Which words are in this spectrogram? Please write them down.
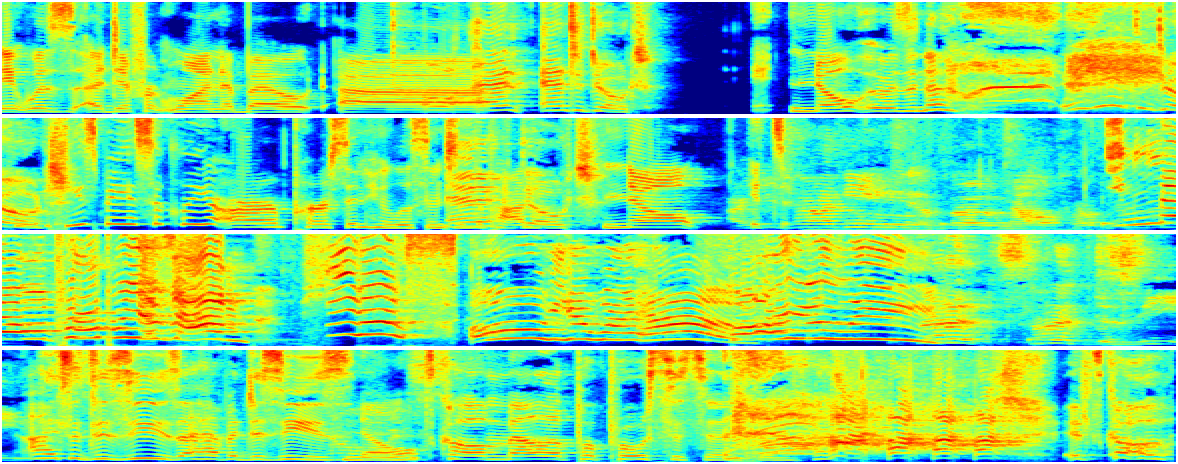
it was a different one about. Oh, uh an- antidote. No, it was another. one. Antidote. He's basically our person who listens to the Anecdote. podcast. No, Are it's you talking about malapropria? malappropriatism. Yes, Oh yeah, what I have. finally. It's not a disease. Ah, it's a disease. I have a disease. No. It's called malaproposism. it's called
